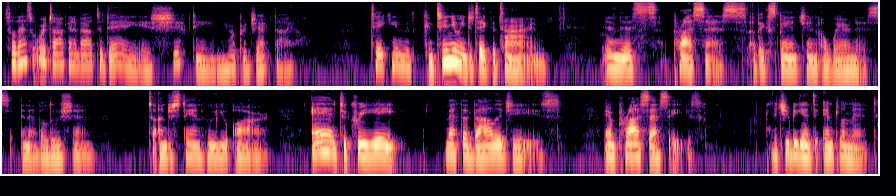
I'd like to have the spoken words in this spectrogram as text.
So that's what we're talking about today is shifting your projectile. Taking the continuing to take the time in this process of expansion, awareness, and evolution to understand who you are and to create methodologies and processes that you begin to implement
